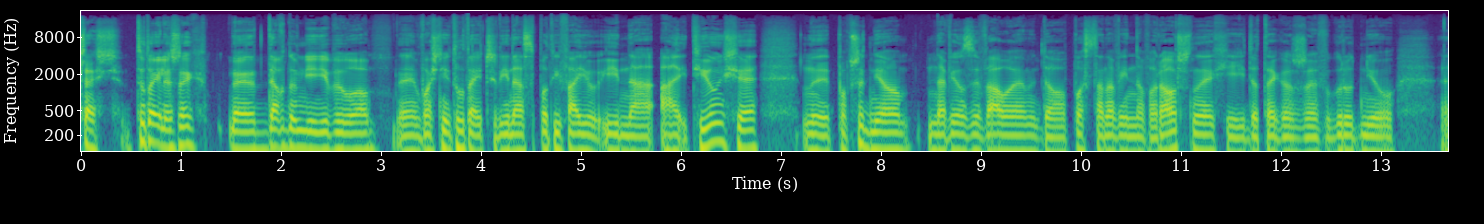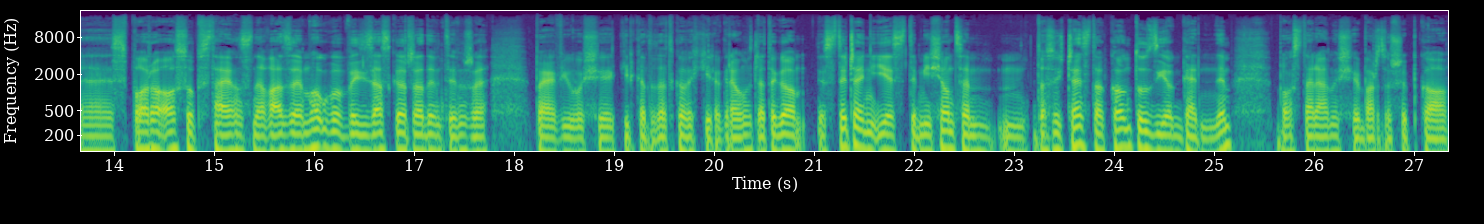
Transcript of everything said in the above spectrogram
Cześć, tutaj Leszek. E, dawno mnie nie było e, właśnie tutaj, czyli na Spotify'u i na iTunesie. E, poprzednio nawiązywałem do postanowień noworocznych i do tego, że w grudniu sporo osób stając na wadze mogło być zaskoczonym tym, że pojawiło się kilka dodatkowych kilogramów. Dlatego styczeń jest miesiącem mm, dosyć często kontuzjogennym, bo staramy się bardzo szybko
